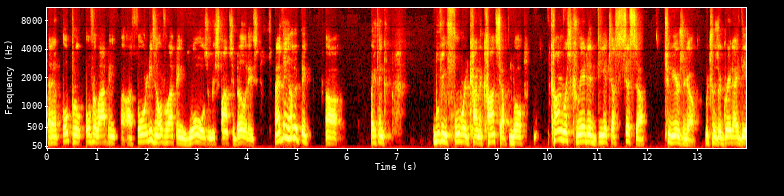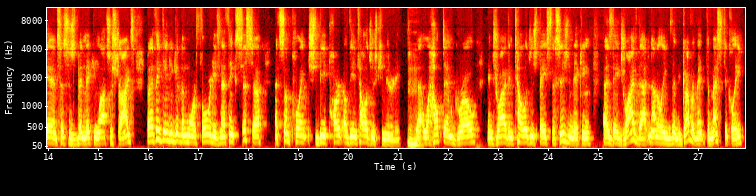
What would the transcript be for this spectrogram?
that have over- overlapping uh, authorities and overlapping roles and responsibilities. And I think another big, uh, I think, moving forward kind of concept. Well, Congress created DHS CISA two years ago, which was a great idea. And CISA has been making lots of strides. But I think they need to give them more authorities. And I think CISA at some point should be part of the intelligence community mm-hmm. that will help them grow and drive intelligence based decision making as they drive that, not only within the government domestically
